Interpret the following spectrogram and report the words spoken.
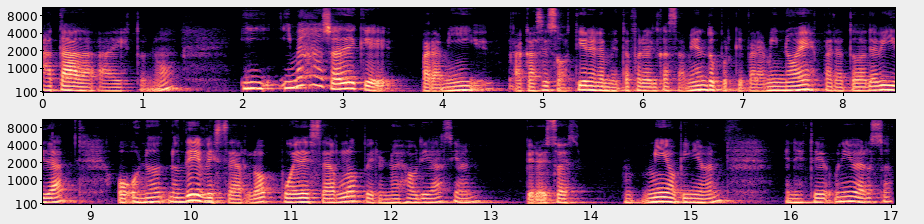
atada a esto, ¿no? Y, más allá de que para mí, acá se sostiene la metáfora del casamiento porque para mí no es para toda la vida, o, no, no debe serlo, puede serlo, pero no es obligación, pero eso es mi opinión en este universo.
